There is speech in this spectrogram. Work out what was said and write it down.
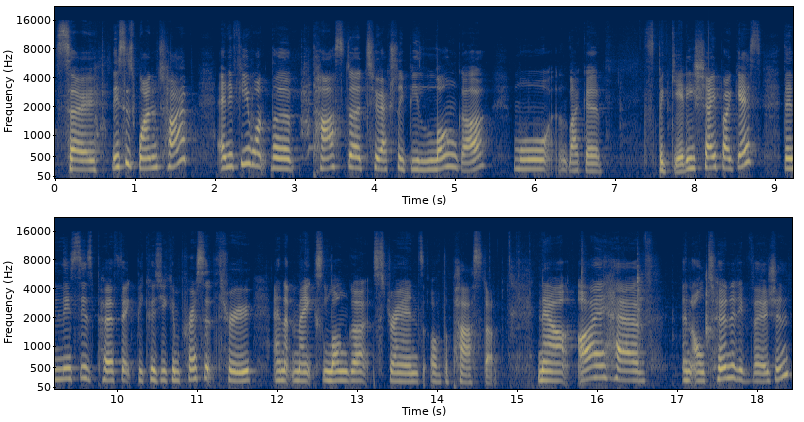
So this is one type and if you want the pasta to actually be longer, more like a spaghetti shape, I guess, then this is perfect because you can press it through and it makes longer strands of the pasta. Now, I have an alternative version.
